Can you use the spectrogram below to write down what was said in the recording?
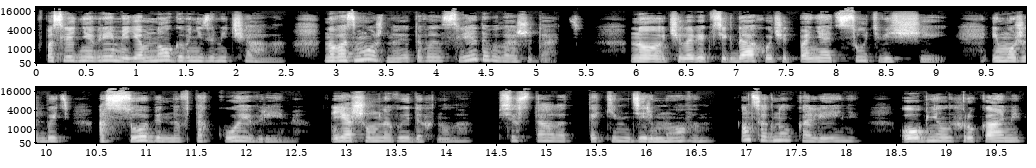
В последнее время я многого не замечала, но, возможно, этого следовало ожидать. Но человек всегда хочет понять суть вещей, и, может быть, особенно в такое время. Я шумно выдохнула. Все стало таким дерьмовым. Он согнул колени, обнял их руками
